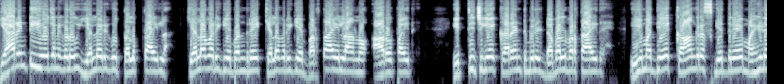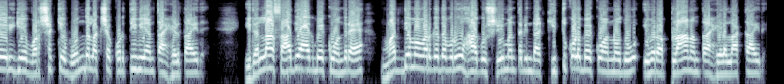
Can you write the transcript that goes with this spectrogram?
ಗ್ಯಾರಂಟಿ ಯೋಜನೆಗಳು ಎಲ್ಲರಿಗೂ ತಲುಪ್ತಾ ಇಲ್ಲ. ಕೆಲವರಿಗೆ ಬಂದ್ರೆ ಕೆಲವರಿಗೆ ಬರ್ತಾ ಇಲ್ಲ ಅನ್ನೋ ಆರೋಪ ಇದೆ. ಇತ್ತೀಚೆಗೆ ಕರೆಂಟ್ ಬಿಲ್ ಡಬಲ್ ಬರ್ತಾ ಇದೆ. ಈ ಮಧ್ಯೆ ಕಾಂಗ್ರೆಸ್ ಗೆದ್ರೆ ಮಹಿಳೆಯರಿಗೆ ವರ್ಷಕ್ಕೆ ಒಂದು ಲಕ್ಷ ಕೊಡ್ತೀವಿ ಅಂತ ಹೇಳ್ತಾ ಇದೆ. ಇದೆಲ್ಲ ಸಾಧ್ಯ ಆಗ್ಬೇಕು ಅಂದ್ರೆ ಮಧ್ಯಮ ವರ್ಗದವರು ಹಾಗೂ ಶ್ರೀಮಂತರಿಂದ ಕಿತ್ತುಕೊಳ್ಬೇಕು ಅನ್ನೋದು ಇವರ ಪ್ಲಾನ್ ಅಂತ ಹೇಳಲಾಗ್ತಾ ಇದೆ.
